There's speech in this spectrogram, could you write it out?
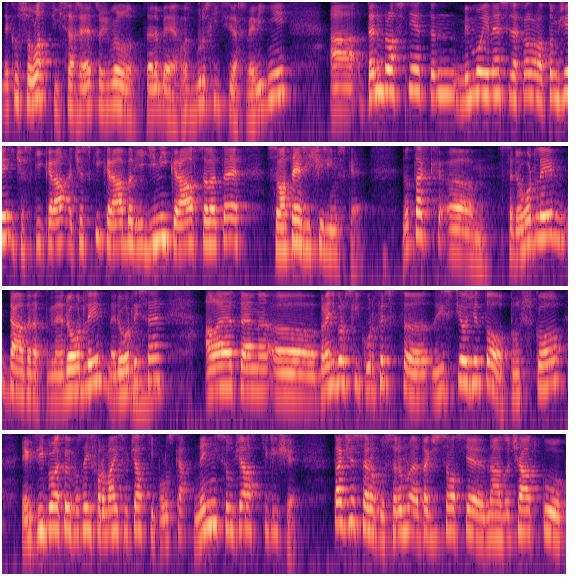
jako souhlas císaře, což byl v té době Habsburský císař ve Vídni, a ten vlastně, ten mimo jiné si zakládal na tom, že je i český král a český král byl jediný král v celé té svaté říši římské. No tak um, se dohodli, teda, teda nedohodli, nedohodli se, ale ten uh, braniborský kurfürst eh, zjistil, že to Prusko, jak dřív bylo jako v podstatě formální součástí Polska, není součástí říše. Takže se roku 7, eh, takže se vlastně na začátku uh,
